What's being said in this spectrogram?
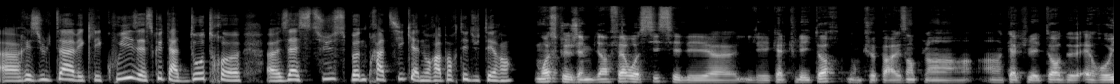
euh, résultats avec les quiz. Est-ce que tu as d'autres euh, astuces, bonnes pratiques à nous rapporter du terrain? Moi, ce que j'aime bien faire aussi, c'est les, euh, les calculators. Donc, par exemple, un, un calculator de ROI.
